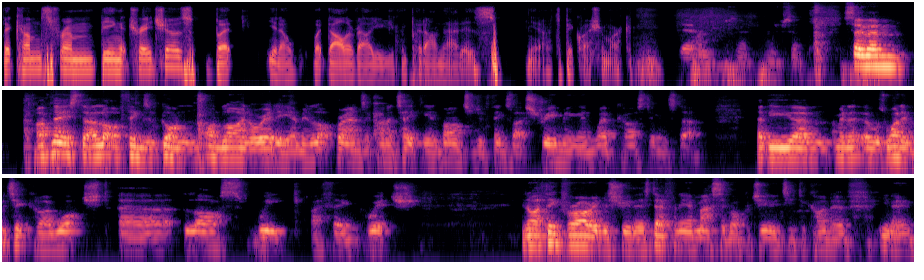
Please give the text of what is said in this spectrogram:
that comes from being at trade shows, but you know what dollar value you can put on that is you know it's a big question mark. Yeah, hundred percent, hundred percent. So um I've noticed that a lot of things have gone online already. I mean, a lot of brands are kind of taking advantage of things like streaming and webcasting and stuff. Have you? Um, I mean, there was one in particular I watched uh, last week, I think, which you know I think for our industry, there's definitely a massive opportunity to kind of you know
